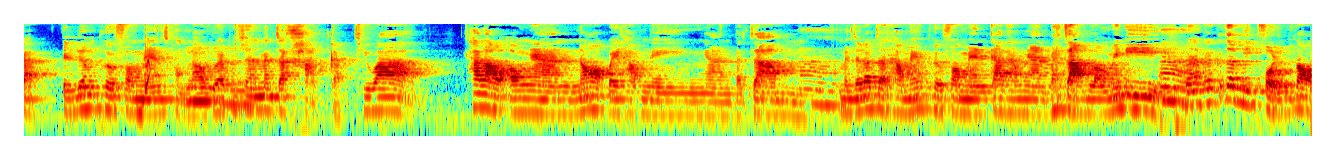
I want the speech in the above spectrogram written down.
แบบเป็นเรื่อง performance ของเราด้วยอืมเพราะฉะนั้นมันจะขัดกับที่ว่า ถ้าเราเอางานนอกไปทำในงานประจอ่าำมันจะก็จะทำให้ performance การทำงานประจำเราไม่ดีอ่าเพราะฉะนั้นก็จะมีผลต่อ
